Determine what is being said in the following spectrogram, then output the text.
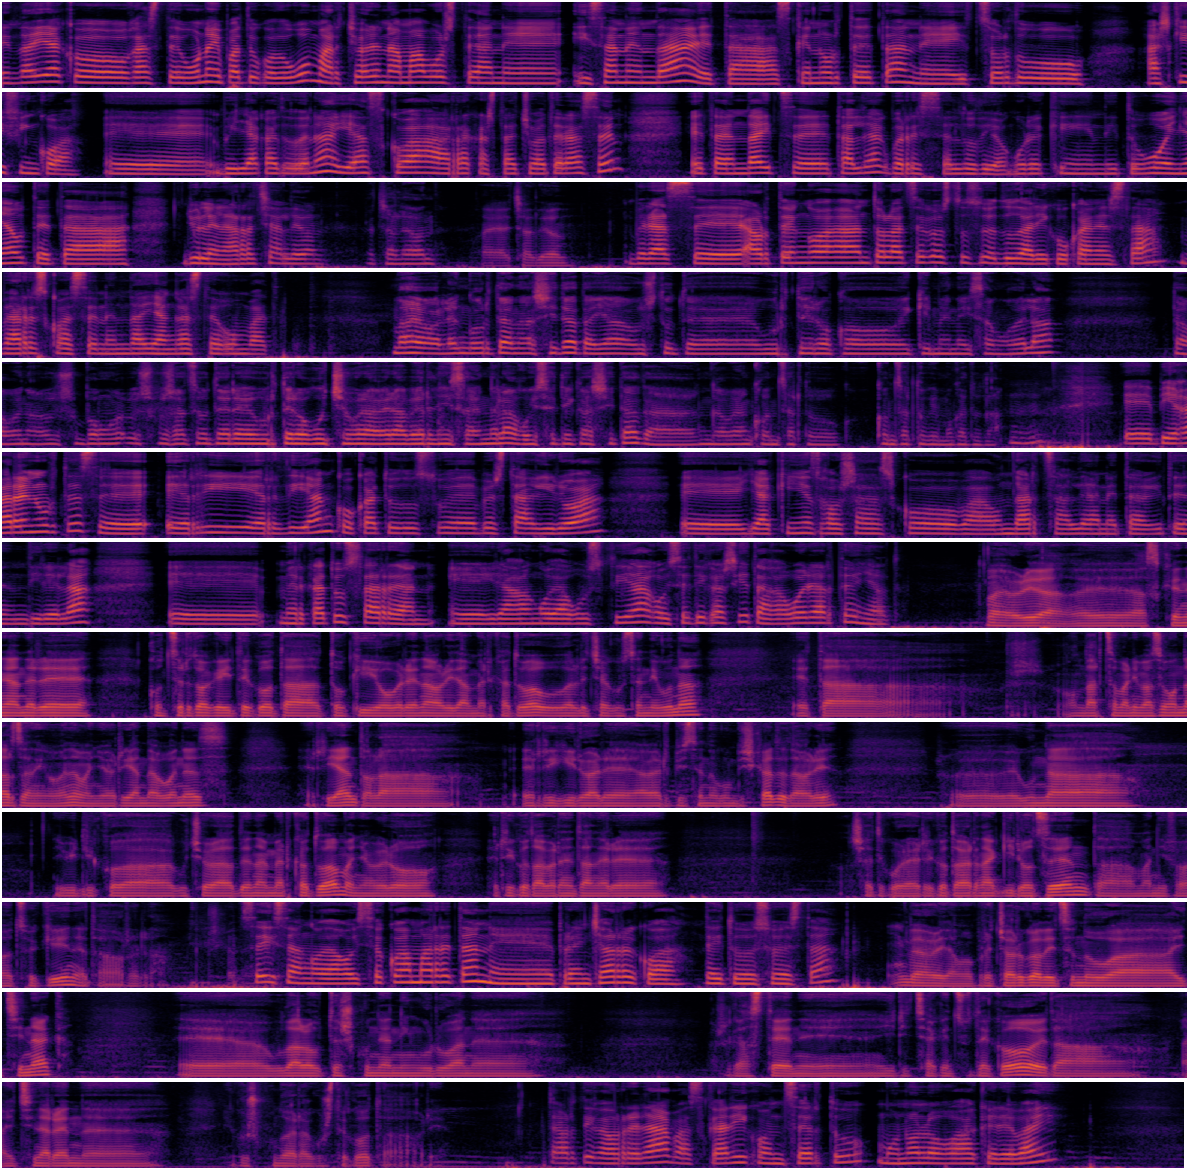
Endaiako gazteguna aipatuko dugu, martxoaren amabostean e, izanen da, eta azken urteetan e, itzordu aski finkoa e, bilakatu dena, iazkoa arrakastatxo atera zen, eta endaitze taldeak berriz zeldu dio. Gurekin ditugu einaut eta julen arratsaldeon. Arratxaldeon. Bai, atxaldeon. Beraz, e, aurtengoa antolatzeko ez duzu dudarik ukan ez da? Beharrezkoa zen endaian gaztegun bat. Bai, ba, lehen urtean hasita eta ja ustut urteroko ekimena izango dela. Eta, bueno, suposatzen ere urtero gutxo gara bera berdin izan dela, goizetik hasita eta gauean kontzertu, kontzertu gimokatuta. E, bigarren urtez, e, herri erdian kokatu duzue beste giroa, e, jakinez gauza asko ba, ondartzaldean eta egiten direla, e, merkatu zarrean e, iragango da guztia, goizetik hasi eta gauera arte bainaut. Bai, hori da, e, azkenean ere kontzertuak egiteko eta toki oberena hori da merkatua, udaletxeak usten diguna, eta ondartzen bali mazu ondartzen dugu, baina herrian dagoenez, herrian, tola herri giroare aberpizten dugun pixkat, eta hori, eguna ibiliko da gutxora dena merkatua, baina gero herriko tabernetan ere Saitiko herriko tabernak girotzen eta manifa batzuekin eta horrela. Ze izango da goizeko amarretan e, prentxaurrekoa deitu duzu ez da? Ba, hori da, prentxaurrekoa deitzen du aitzinak e, udal hauteskundean inguruan e, gazteen e, iritziak entzuteko eta aitzinaren e, ikuspuntua erakusteko eta hori. Eta hortik aurrera, bazkari, kontzertu, monologoak ere bai?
